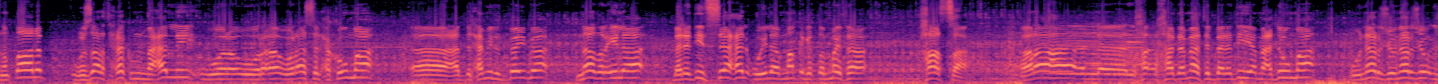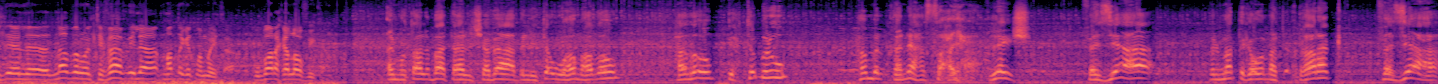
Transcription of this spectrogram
نطالب وزارة الحكم المحلي ورئاسه الحكومة عبد الحميد الدبيبة ناظر إلى بلدية الساحل وإلى منطقة طلميثه خاصة. راها خدمات البلدية معدومة ونرجو نرجو النظر والالتفاف إلى منطقة طلميثه وبارك الله فيك. المطالبات الشباب اللي توهم هذوم هذوم يعتبروا هم القناه الصحيحة. ليش؟ فزاعة في المنطقة وما تغرق فزاعة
